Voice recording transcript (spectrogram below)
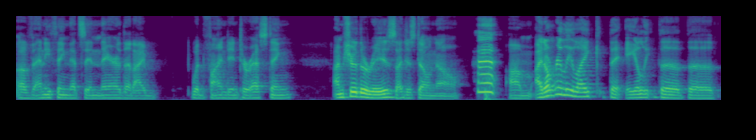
of anything that's in there that I would find interesting. I'm sure there is. I just don't know. Eh, Um, I don't really like the alien, the the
